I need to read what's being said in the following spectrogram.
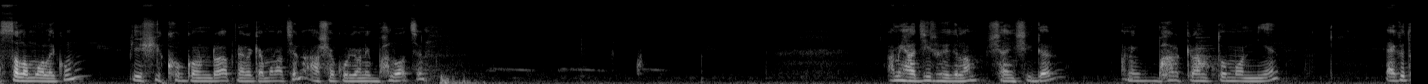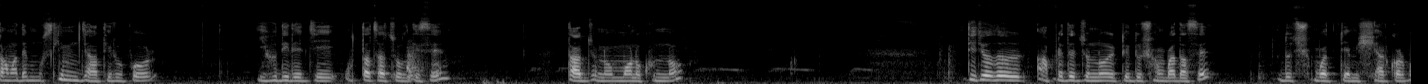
আসসালামু আলাইকুম। প্রিয় শিক্ষকগণরা, আপনারা কেমন আছেন? আশা করি অনেক ভালো আছেন। আমি হাজির হয়ে গেলাম শাহিন অনেক ভারক্রান্ত মন নিয়ে। একে তো আমাদের মুসলিম জাতির উপর ইহুদিদের যে অত্যাচার চলতেছে, তার জন্য মনক্ষুণ্ণ। দ্বিতীয়ত, আপনাদের জন্য একটি দুঃসংবাদ আছে। দুঃসংবাদটি আমি শেয়ার করব।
